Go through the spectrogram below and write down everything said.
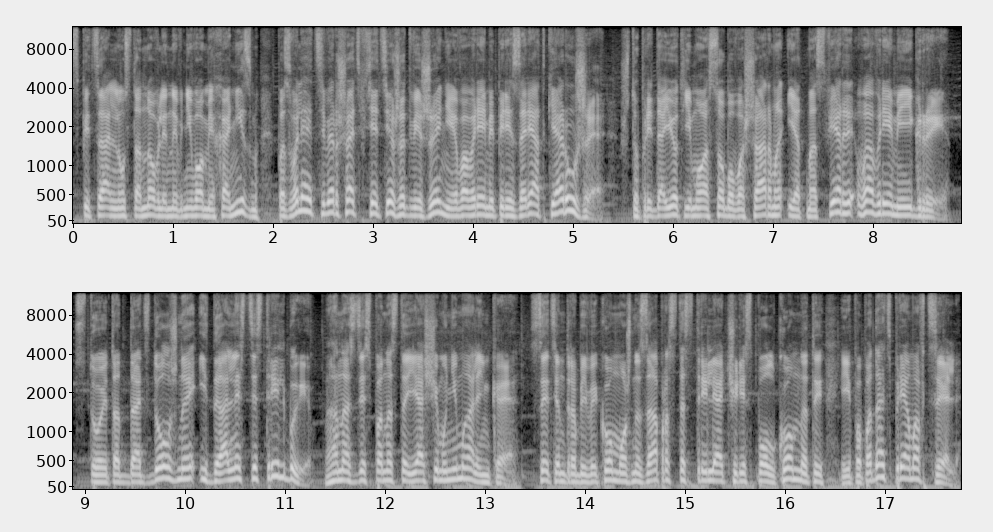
Специально установленный в него механизм позволяет совершать все те же движения во время перезарядки оружия, что придает ему особого шарма и атмосферы во время игры. Стоит отдать должное и дальности стрельбы. Она здесь по-настоящему не маленькая. С этим дробовиком можно запросто стрелять через пол комнаты и попадать прямо в цель.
